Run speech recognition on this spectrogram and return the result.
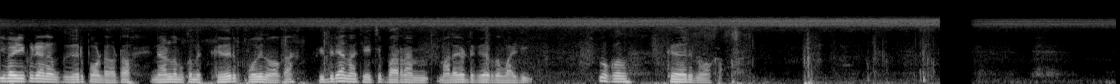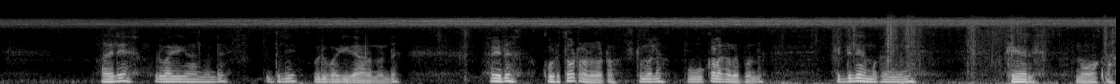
ഈ വഴി കൂടിയാണ് നമുക്ക് കയറി പോകേണ്ടത് കേട്ടോ. എന്നാലും നമുക്കൊന്ന് കയറി പോയി നോക്കാം. ഇതിലാണ് ആ ചേച്ചി പറഞ്ഞ മലയോട്ട് കയറുന്ന വഴി. നമുക്കൊന്ന് കയറി നോക്കാം. അതിൽ ഒരു വഴി കാണുന്നുണ്ട്. ഇതിൽ ഒരു വഴി കാണുന്നുണ്ട്. ഇത് കൊടുത്തോട്ടാണ് കേട്ടോ. ഇഷ്ടംപോലെ പൂക്കളൊക്കെ നിൽപ്പുണ്ട് ഇതിൽ നമുക്കങ്ങനെ കയറി നോക്കാം.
